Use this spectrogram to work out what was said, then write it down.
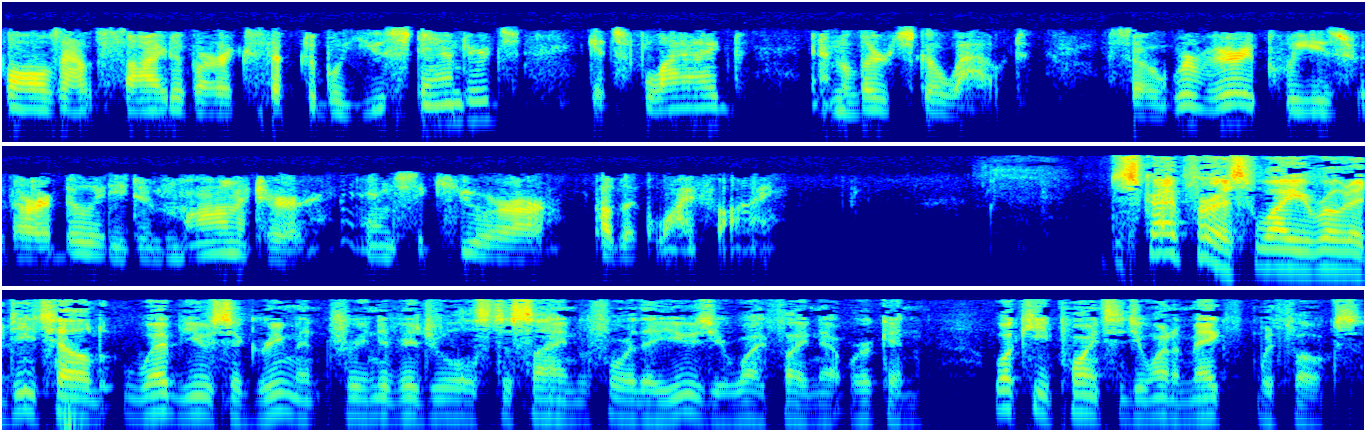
falls outside of our acceptable use standards gets flagged and alerts go out. So we're very pleased with our ability to monitor and secure our public Wi-Fi. Describe for us why you wrote a detailed web use agreement for individuals to sign before they use your Wi-Fi network, and what key points did you want to make with folks?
